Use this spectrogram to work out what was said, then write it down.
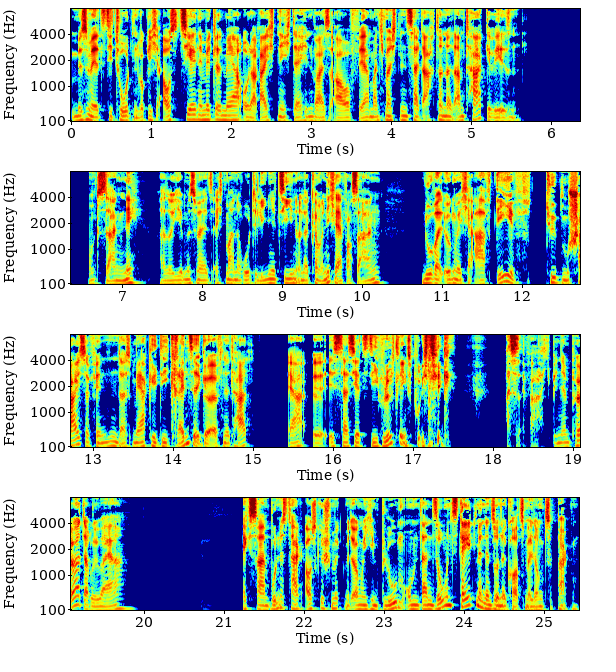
müssen wir jetzt die Toten wirklich auszählen im Mittelmeer oder reicht nicht der Hinweis auf, ja, manchmal sind es halt 800 am Tag gewesen. Um zu sagen, nee, also hier müssen wir jetzt echt mal eine rote Linie ziehen und da können wir nicht einfach sagen, nur weil irgendwelche AfD-Typen Scheiße finden, dass Merkel die Grenze geöffnet hat, ja, äh, ist das jetzt die Flüchtlingspolitik? Also einfach, ich bin empört darüber, ja extra im Bundestag ausgeschmückt mit irgendwelchen Blumen, um dann so ein Statement in so eine Kurzmeldung zu packen.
